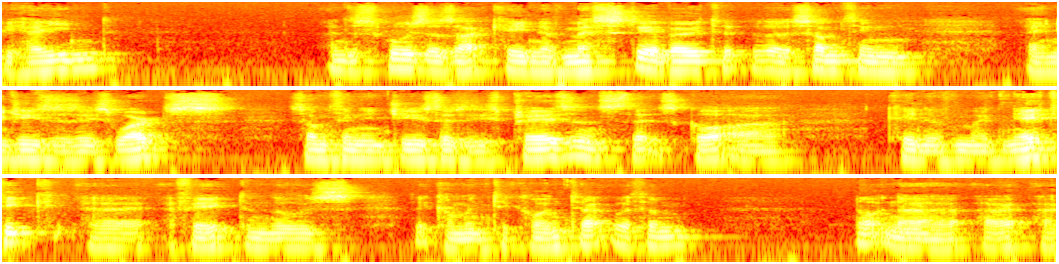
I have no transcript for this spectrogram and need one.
behind? And I suppose there's that kind of mystery about it. There's something in Jesus' words, something in Jesus' presence that's got a kind of magnetic uh, effect on those that come into contact with him. Not in a, a, a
